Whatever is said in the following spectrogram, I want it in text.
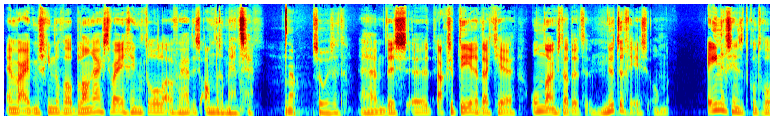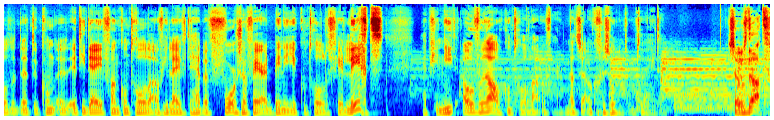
En waar je misschien nog wel het belangrijkste waar je geen controle over hebt, is andere mensen. Nou, zo is het. Um, dus uh, accepteren dat je, ondanks dat het nuttig is om enigszins het, controle, het, het idee van controle over je leven te hebben, voor zover het binnen je controlesfeer ligt, heb je niet overal controle over. Dat is ook gezond om te weten. Zo is dat.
